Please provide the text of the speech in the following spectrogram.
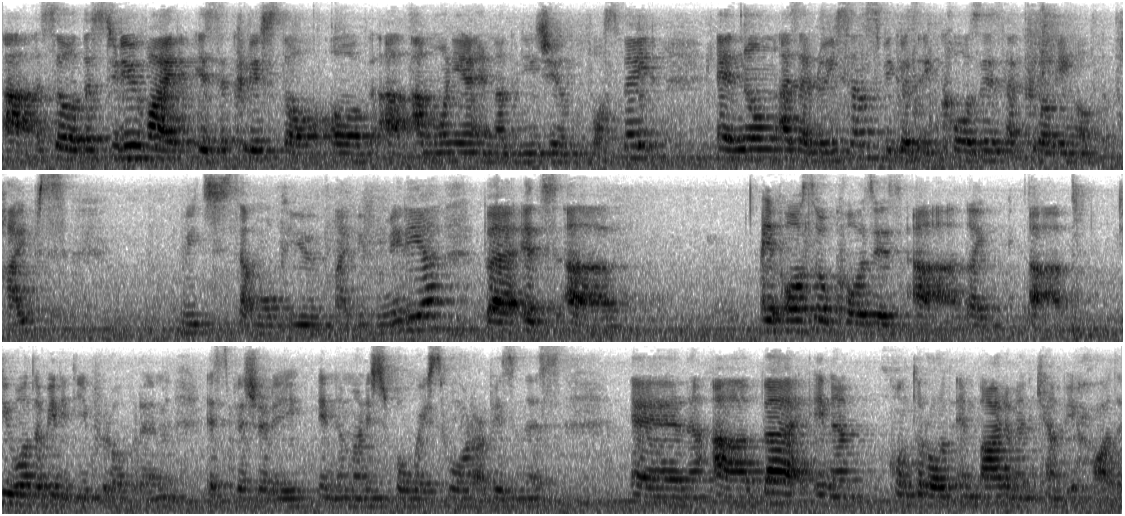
uh, so the struvite is a crystal of uh, ammonia and magnesium phosphate, and known as a nuisance because it causes a clogging of the pipes, which some of you might be familiar. But it's uh, it also causes uh, like uh, problem, especially in the municipal wastewater business. And uh, but in a controlled environment, can be har-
